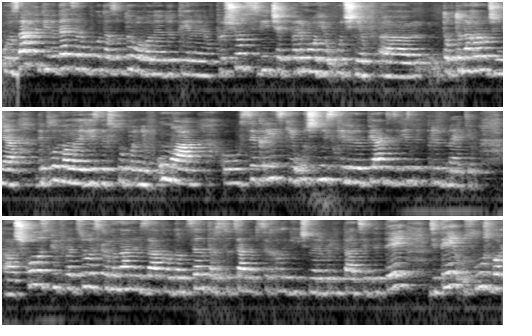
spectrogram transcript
У закладі ведеться робота з обдарованою дитиною, про що свідчать перемоги учнів, е, тобто нагородження дипломами різних ступенів, УМАН, у всеукраїнській учнівській олімпіаді з різних предметів. Е, Школа співпрацює з комунальним закладом Центр соціально-психологічної реабілітації дітей, дітей у службах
